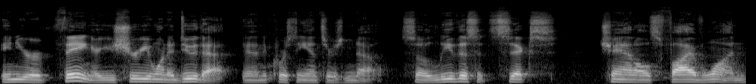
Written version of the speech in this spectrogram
in your thing. Are you sure you want to do that? And of course the answer is no. So leave this at six channels, 5-1,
